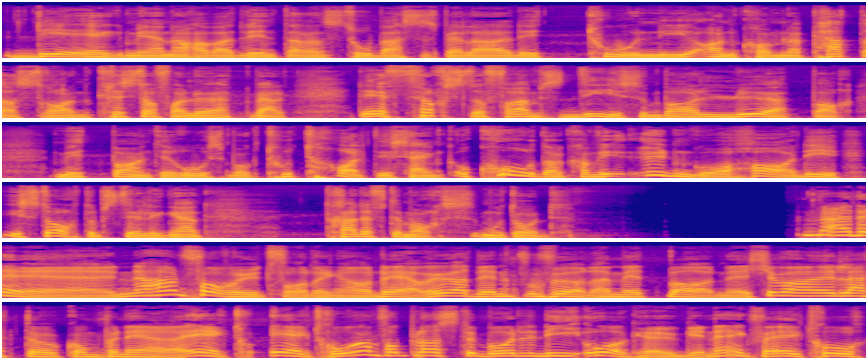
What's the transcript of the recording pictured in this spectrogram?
det jeg mener har vært vinterens to beste spillere. De to nyankomne Petter Strand, Kristoffer Løkberg. Det er først og fremst de som bare løper midtbanen til Rosenborg totalt i senk. Og hvordan kan vi unngå å ha de i startoppstillingen 30. mars mot Odd? Nei, det, han får utfordringer, og det har vi vært inne på før. Den midtbanen Det ikke var lett å komponere. Jeg, jeg tror han får plass til både de og Haugen, jeg, for jeg tror,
